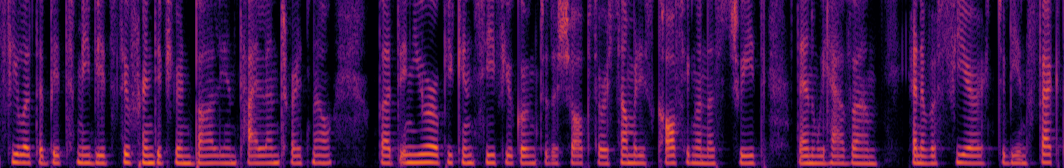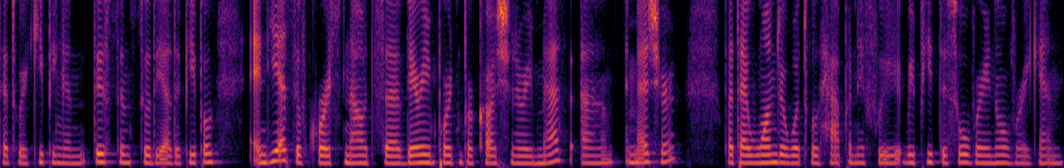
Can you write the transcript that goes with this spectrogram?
feel it a bit. Maybe it's different if you're in Bali and Thailand right now. But in Europe you can see if you're going to the shops or somebody's coughing on the street then we have um, kind of a fear to be infected. We're keeping a distance to the other people. And yes of course now it's a very important precautionary meth- um, measure. But I wonder what will happen if we repeat this over and over again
